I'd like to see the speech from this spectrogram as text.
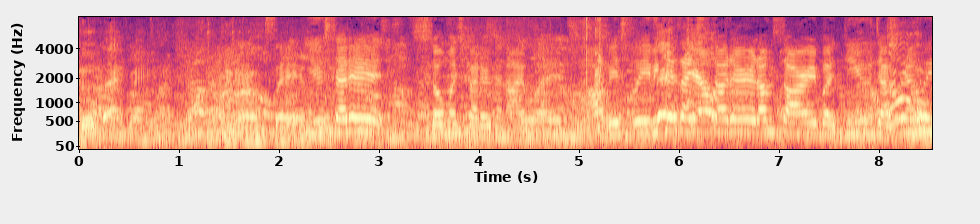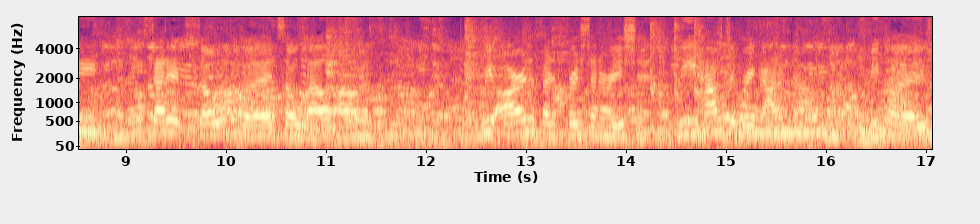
feel that way. You know what I'm saying? You said it so much better than I would, obviously, because I stuttered. I'm sorry, but you definitely said it so good, so well. Um, we are the first generation. We have to break out of that because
